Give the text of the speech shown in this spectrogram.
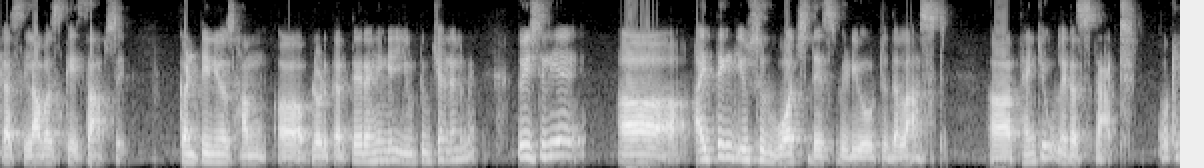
का सिलेबस के हिसाब से कंटिन्यूस हम अपलोड करते रहेंगे यूट्यूब चैनल में। तो इसलिए I think you should watch this video to the last thank you let us start okay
